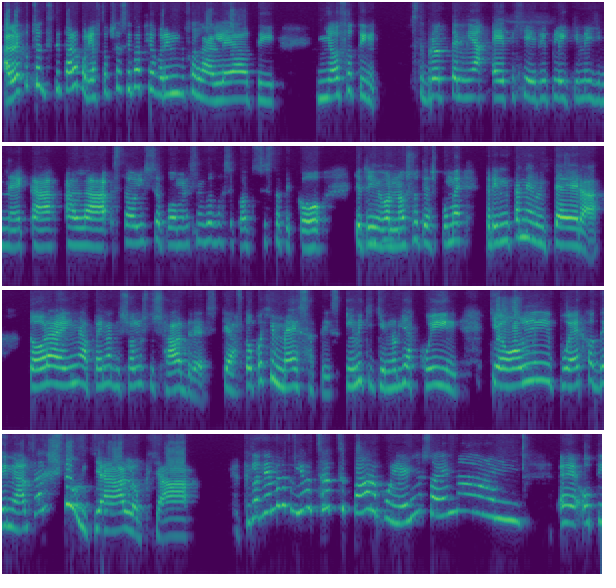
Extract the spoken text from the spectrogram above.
αλλά έχω τσαντιστεί πάρα πολύ. Αυτό που σας είπα πιο πριν στο Γαλλία, ότι νιώθω ότι στην πρώτη ταινία έτυχε η Ρίπλη και είναι γυναίκα, αλλά σε όλες τις επόμενες είναι το βασικό της συστατικό και το γεγονός ότι, ας πούμε, πριν ήταν μητέρα, τώρα είναι απέναντι σε όλους τους άντρες. Και αυτό που έχει μέσα της είναι και η καινούργια Queen. Και όλοι που έρχονται είναι άντρε. στο διάλογο πια. Δηλαδή, εμένα το διάλογο τσάτισε πάρα πολύ. Ένιωσα ένα. Ε, ότι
